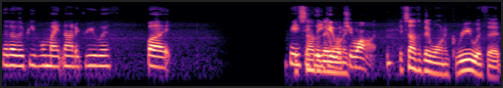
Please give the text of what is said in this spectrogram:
that other people might not agree with, but basically do what wanna, you want. It's not that they won't agree with it,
